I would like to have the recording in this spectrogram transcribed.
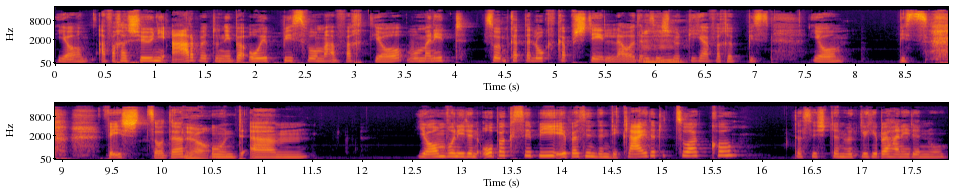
ja, einfach eine schöne Arbeit und eben auch etwas, wo man einfach, ja, wo man nicht so im Katalog kann bestellen kann, oder? Es ist wirklich einfach etwas, ja, etwas Festes, oder? Ja. Und, ähm, ja, und als ich dann oben war, eben sind dann die Kleider dazugekommen. Das ist dann wirklich, eben habe ich dann noch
